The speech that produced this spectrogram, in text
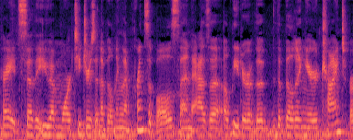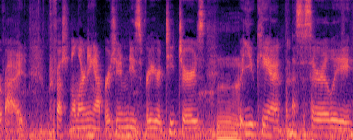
right so that you have more teachers in a building than principals and as a, a leader of the, the building you're trying to provide professional learning opportunities for your teachers hmm. but you can't necessarily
